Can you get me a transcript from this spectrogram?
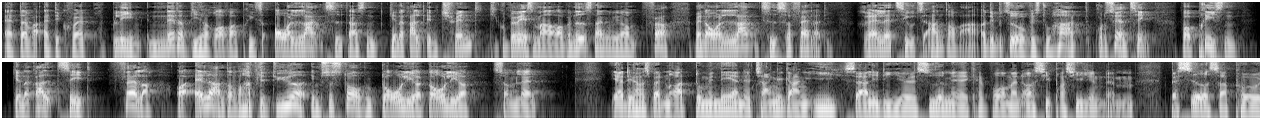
at, der var, at det kunne være et problem, netop de her råvarepriser over lang tid. Der er sådan generelt en trend, de kunne bevæge sig meget op og ned, snakker vi om før, men over lang tid så falder de relativt til andre varer. Og det betyder jo, hvis du har produceret en ting, hvor prisen generelt set falder, og alle andre varer bliver dyrere, jamen så står du dårligere og dårligere som land. Ja, det har også været en ret dominerende tankegang i særligt i øh, Sydamerika, hvor man også i Brasilien øh, baserede sig på,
